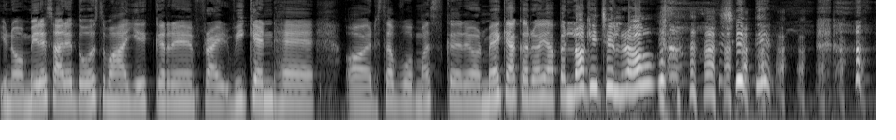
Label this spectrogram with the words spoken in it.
यू नो मेरे सारे दोस्त वहाँ ये कर रहे हैं फ्राइड वीकेंड है और सब वो मस्त कर रहे हैं और मैं क्या कर रहा हूँ यहाँ पर लॉकी छिल रहा हूँ।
